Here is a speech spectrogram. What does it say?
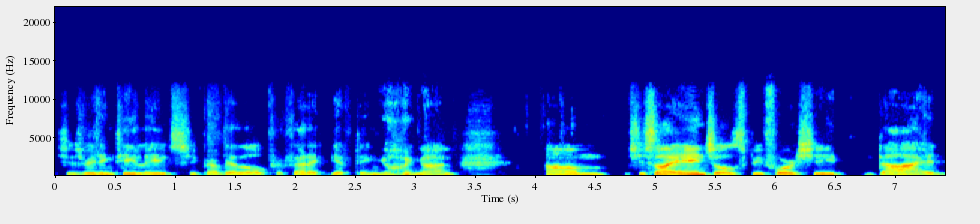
She was reading tea leaves. She probably had a little prophetic gifting going on. Um, she saw angels before she died,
